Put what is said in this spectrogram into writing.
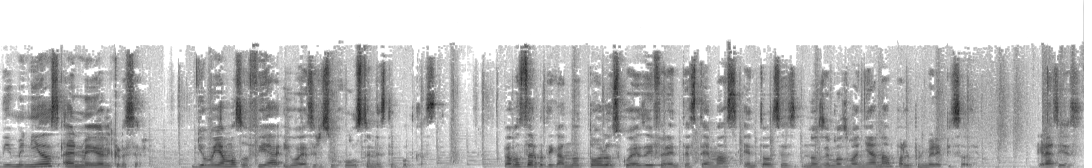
Bienvenidos a En Medio del Crecer. Yo me llamo Sofía y voy a ser su host en este podcast. Vamos a estar platicando todos los jueves de diferentes temas, entonces nos vemos mañana para el primer episodio. Gracias.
